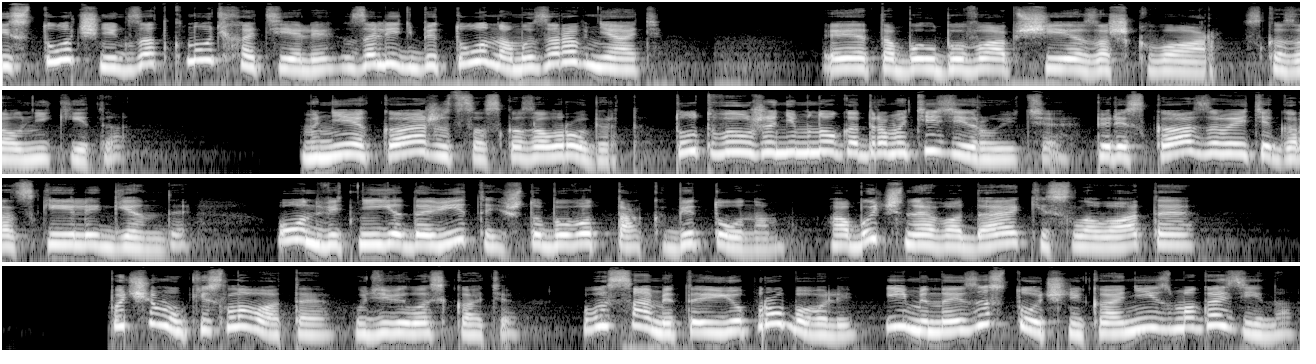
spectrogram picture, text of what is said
Источник заткнуть хотели, залить бетоном и заровнять». «Это был бы вообще зашквар», — сказал Никита. «Мне кажется», — сказал Роберт, — «тут вы уже немного драматизируете, пересказываете городские легенды. Он ведь не ядовитый, чтобы вот так, бетоном. Обычная вода, кисловатая». «Почему кисловатая?» – удивилась Катя. «Вы сами-то ее пробовали? Именно из источника, а не из магазина».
